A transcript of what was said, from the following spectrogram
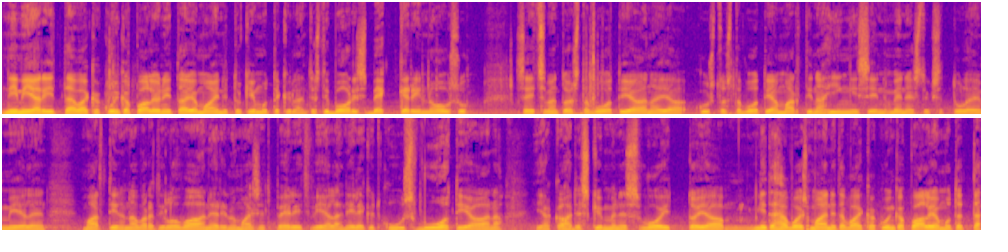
nimiä riittää vaikka kuinka paljon niitä on jo mainittukin, mutta kyllähän tietysti Boris Beckerin nousu 17-vuotiaana ja 16-vuotiaan Martina Hingisin menestykset tulee mieleen. Martina Navaratilovaan erinomaiset pelit vielä 46-vuotiaana ja 20. voitto. Ja niitähän voisi mainita vaikka kuinka paljon, mutta että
